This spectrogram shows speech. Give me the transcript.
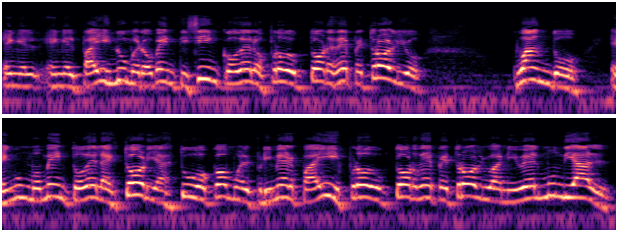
en, el, en el país número 25 de los productores de petróleo, cuando en un momento de la historia estuvo como el primer país productor de petróleo a nivel mundial.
